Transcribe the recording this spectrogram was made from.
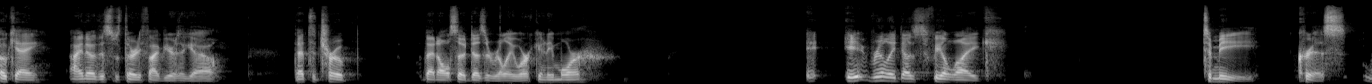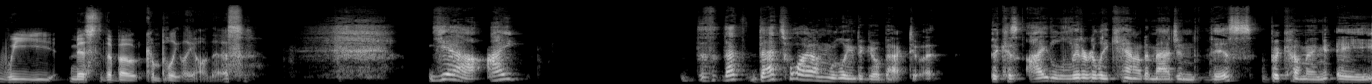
okay, I know this was 35 years ago. That's a trope that also doesn't really work anymore. It really does feel like to me, Chris, we missed the boat completely on this. Yeah, I. Th- that's that's why I'm willing to go back to it because I literally cannot imagine this becoming a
